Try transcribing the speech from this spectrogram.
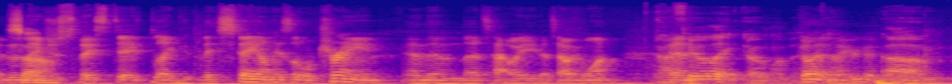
And then So- they just they stay like they stay on his little train, and then that's how he that's how he won. I And- feel like oh my bad. Go ahead, no, you're good. Um,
